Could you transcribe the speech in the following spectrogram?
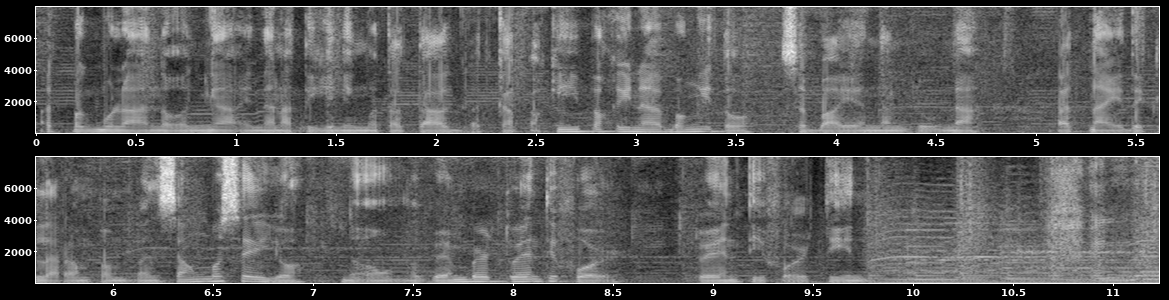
at magmula noon nga ay nanatiling matatag at kapaki-pakinabang ito sa bayan ng Luna at naideklarang pambansang museo noong November 24, 2014.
